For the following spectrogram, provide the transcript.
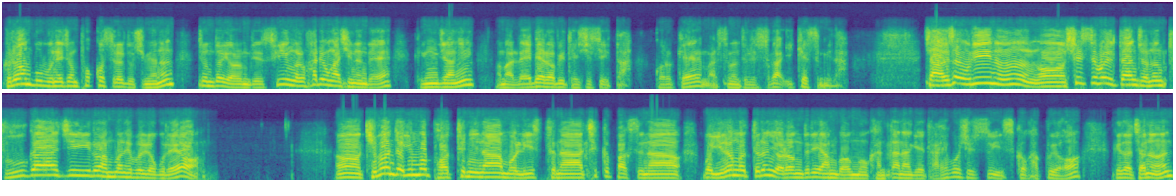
그런 부분에 좀 포커스를 두시면은 좀 더 여러분들이 스윙을 활용하시는데 굉장히 아마 레벨업이 되실 수 있다. 그렇게 말씀을 드릴 수가 있겠습니다. 자, 그래서 우리는 어, 실습을 일단 저는 두 가지로 한번 해보려고 그래요. 어, 기본적인 뭐 버튼이나 뭐 리스트나 체크박스나 뭐 이런 것들은 여러분들이 한번 뭐 간단하게 다 해보실 수 있을 것 같고요. 그래서 저는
